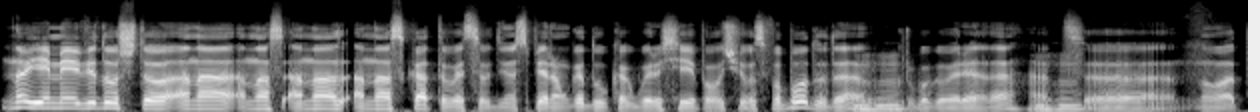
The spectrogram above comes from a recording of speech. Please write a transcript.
ну, я имею в виду, что она, она, она, она скатывается. В 91 году как бы Россия получила свободу, да, Мгм. грубо говоря, да, от, Мгм. э, ну, от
